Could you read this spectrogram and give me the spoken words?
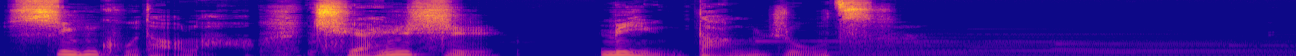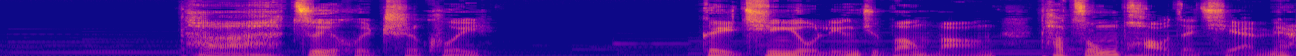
辛苦到老，全是命当如此。他最会吃亏，给亲友邻居帮忙，他总跑在前面。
